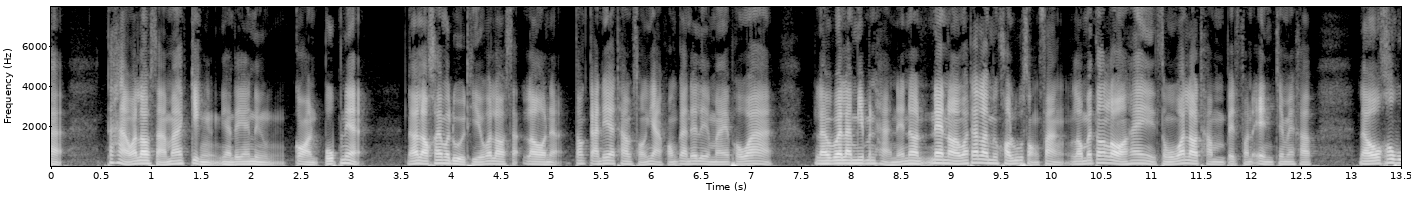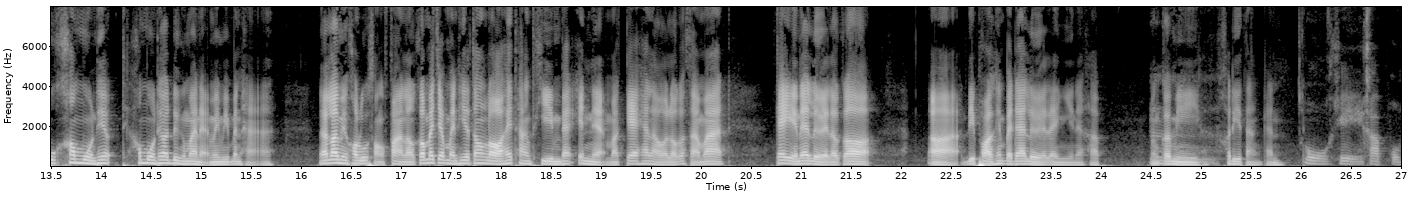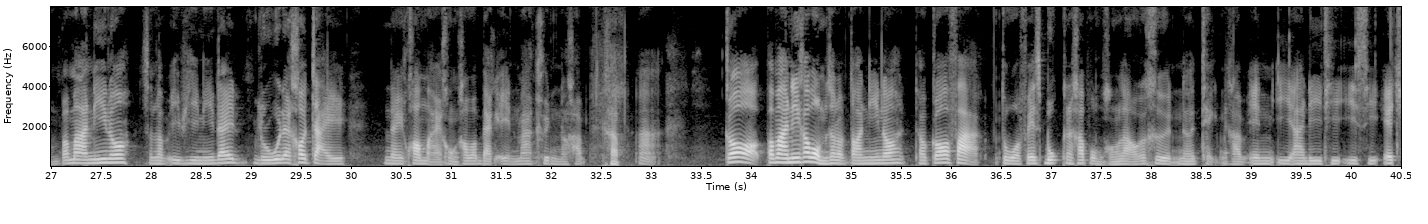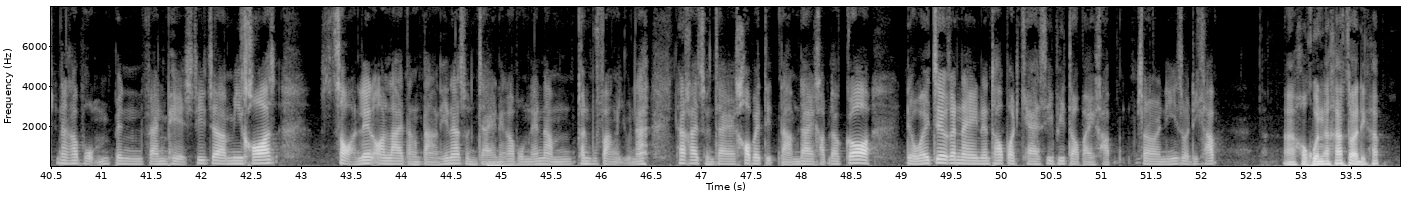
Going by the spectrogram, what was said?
ถ้าหากว่าเราสามารถเก่งอย่างใดอย่างหนึ่งก่อนปุ๊บเนี่ยแล้วเราค่อยมาดูทีว่าเราเราเนี่ยต้องการที่จะทำสองอย่างพร้อมกันได้เลยไหมเพราะว่า แล้วเวลามีปัญหาแน่นอนแน่นอนว่าถ้าเรามีความรู้สองฝั่ง เราไม่ต้องรอให้สมมติว่าเราทำเป็น front end ใช่ไหมครับแล้วข้อข้อมูลที่ข้อมูลที่เราดึงมาเนี่ยไม่มีปัญหา แล้วเรามีความรู้สองฝั่งเราก็ไม่จำเป็นที่จะต้องรอให้ทางทีม back end เนี่ยมาแก้ให้เราเราก็สามารถแก้เองได้เลย แล้วก็อ่า deploy ขึ้นไปได้เลยอะไรอย่างนี้นะครับ มันก็มีข้อดีต่างกัน โอเคครับผมประมาณนี้เนาะสำหรับ EP นี้ได้รู้ได้เข้าใจในความหมายของคำว่า back end มากขึ้นนะครับครับอ่า ก็ประมาณนี้ครับผมสำหรับตอนนี้เนาะแล้วก็ฝากตัว Facebook นะครับผมของเราก็คือ Nerdtech นะครับ N E R D T E C H นะครับผมเป็นแฟนเพจที่จะมีคอร์สสอนเรียนออนไลน์ต่างๆ ที่น่าสนใจนะครับ ผมแนะนำท่านผู้ฟังอยู่นะ ถ้าใครสนใจเข้าไปติดตามได้ครับ แล้วก็เดี๋ยวไว้เจอกันใน n e r Talk Podcast EP ต่อไปครับสำหรับวันนี้สวัสดีครับอขอบคุณนะครับ สวัสดีครับ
